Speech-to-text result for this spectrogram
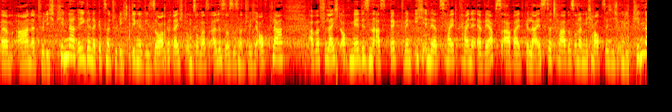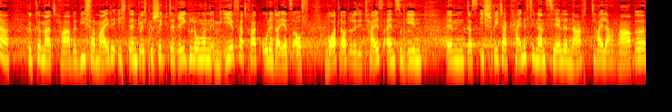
ähm, A natürlich Kinder regeln? Da gibt es natürlich Dinge wie Sorgerecht und sowas alles, das ist natürlich auch klar aber vielleicht auch mehr diesen Aspekt, wenn ich in der Zeit keine Erwerbsarbeit geleistet habe, sondern mich hauptsächlich um die Kinder gekümmert habe, wie vermeide ich denn durch geschickte Regelungen im Ehevertrag, ohne da jetzt auf Wortlaut oder Details einzugehen, ähm, dass ich später keine finanzielle Nachteile habe,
